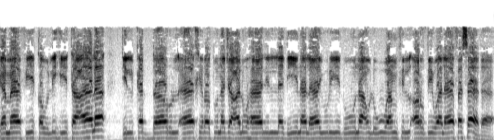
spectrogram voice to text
كما في قوله تعالى تلك الدار الآخرة نجعلها للذين لا يريدون علوا في الأرض ولا فسادا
